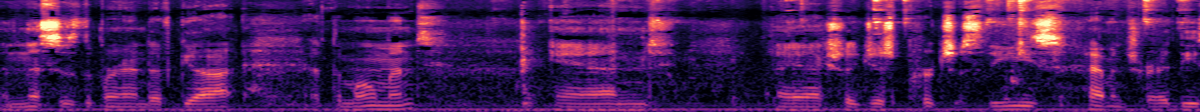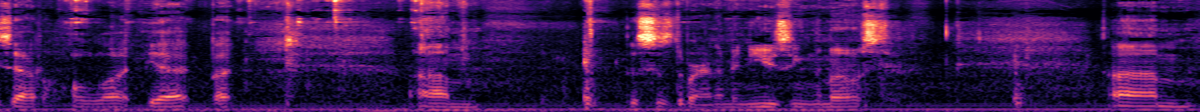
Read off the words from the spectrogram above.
and this is the brand I've got at the moment, and I actually just purchased these. Haven't tried these out a whole lot yet, but um, this is the brand I've been using the most. Um,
